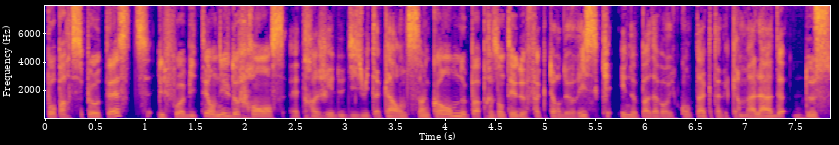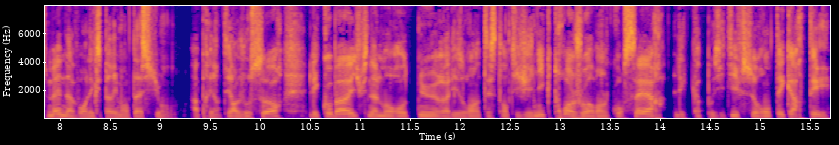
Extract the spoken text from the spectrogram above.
Pour participer au test, il faut habiter en Ile-de-France, être âgé de 18 à 45 ans, ne pas présenter de facteur de risque et ne pas avoir eu contact avec un malade deux semaines avant l'expérimentation. Après un tirage au sort, les cobayes finalement retenus réaliseront un test antigénique trois jours avant le concert. Les cas positifs seront écartés.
